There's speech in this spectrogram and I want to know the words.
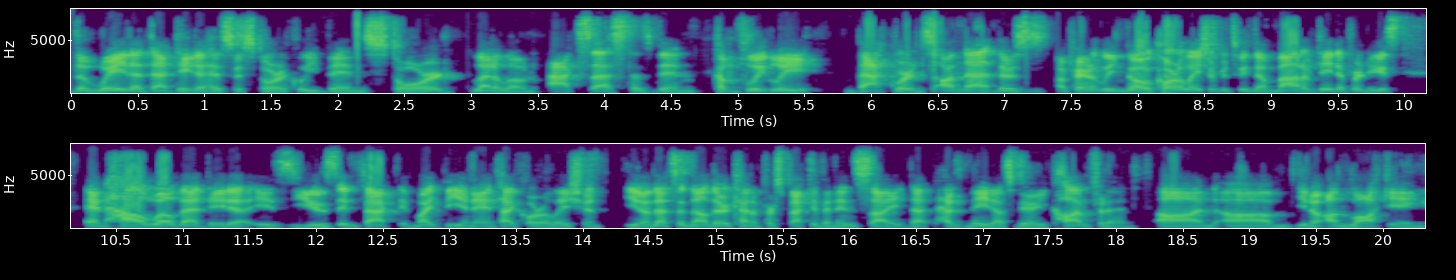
the way that that data has historically been stored, let alone accessed, has been completely backwards on that. There's apparently no correlation between the amount of data produced and how well that data is used. In fact, it might be an anti correlation. You know, that's another kind of perspective and insight that has made us very confident on, um, you know, unlocking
